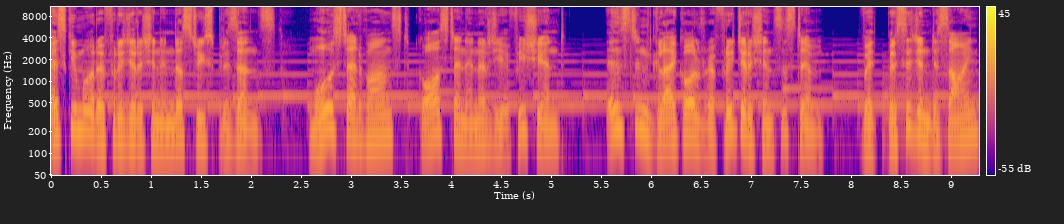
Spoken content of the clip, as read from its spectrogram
Eskimo Refrigeration Industries presents most advanced, cost and energy efficient instant glycol refrigeration system with precision design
